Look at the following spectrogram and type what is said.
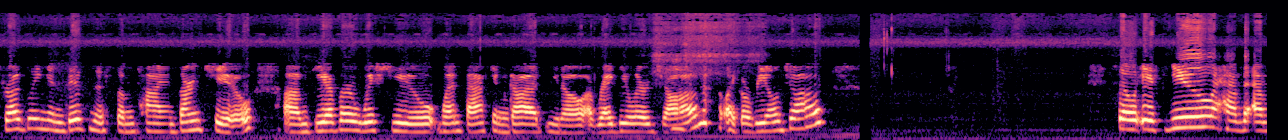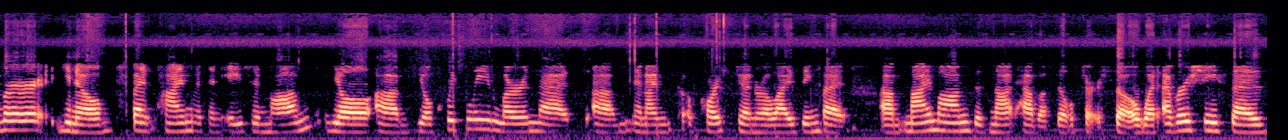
struggling in business sometimes, aren't you? Um, do you ever wish you went back and got, you know, a regular job, like a real job? So if you have ever, you know, spent time with an Asian mom, you'll um, you'll quickly learn that, um, and I'm of course generalizing, but um, my mom does not have a filter, so whatever she says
